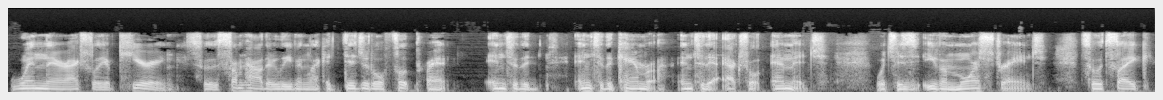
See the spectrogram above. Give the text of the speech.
when they're actually appearing. So somehow they're leaving like a digital footprint into the into the camera, into the actual image, which is even more strange. So it's like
